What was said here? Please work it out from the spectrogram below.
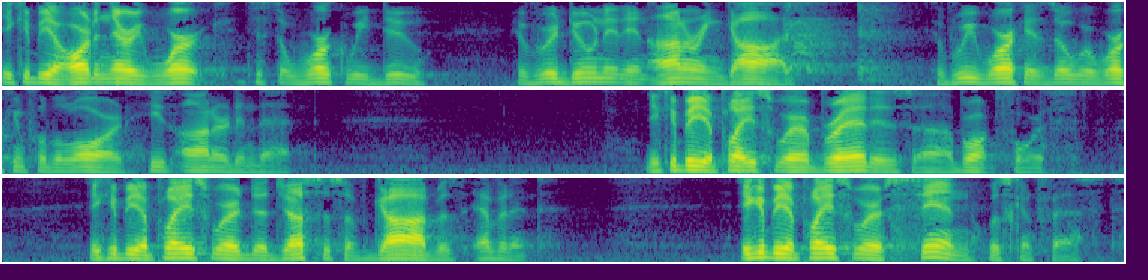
It could be an ordinary work, just a work we do. If we're doing it in honoring God, if we work as though we're working for the Lord, He's honored in that. It could be a place where bread is uh, brought forth. It could be a place where the justice of God was evident. It could be a place where sin was confessed.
